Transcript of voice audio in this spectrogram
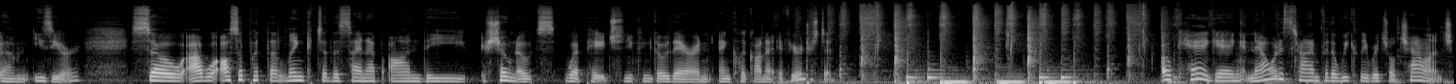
um, easier so I will also put the link to the sign up on the show notes webpage so you can go there and, and click on it if you're interested. Okay, gang, now it is time for the weekly ritual challenge.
